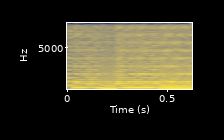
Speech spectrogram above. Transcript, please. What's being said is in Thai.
ส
